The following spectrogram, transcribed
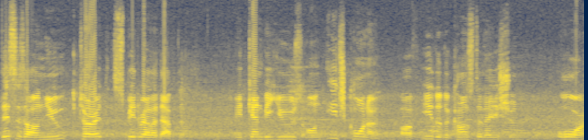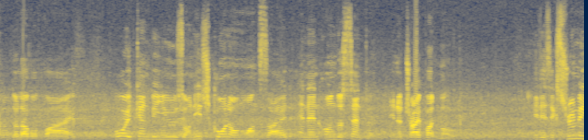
This is our new turret speed rail adapter. It can be used on each corner of either the Constellation or the level 5 or it can be used on each corner on one side and then on the center in a tripod mode. It is extremely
